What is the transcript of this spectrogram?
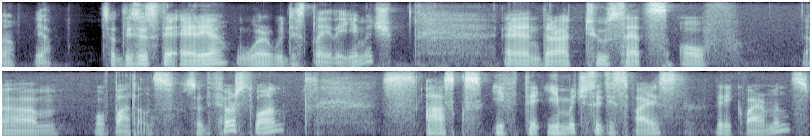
Oh, yeah. So this is the area where we display the image. And there are two sets of, um, of buttons. So the first one asks if the image satisfies the requirements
